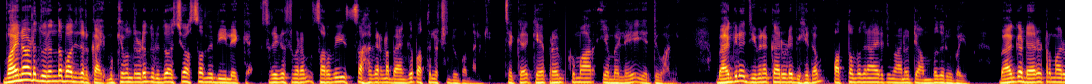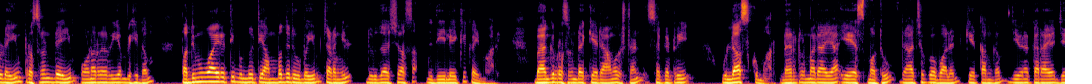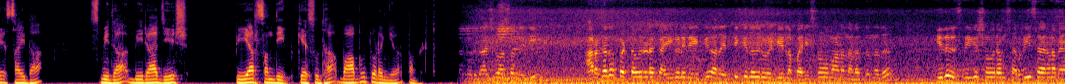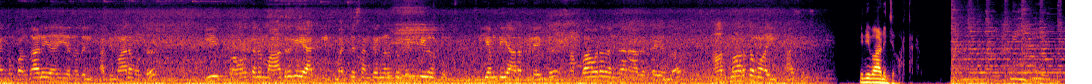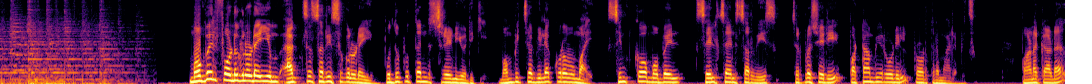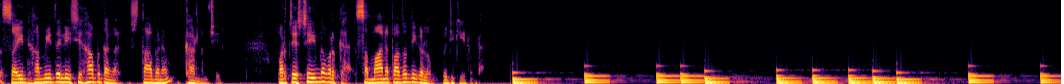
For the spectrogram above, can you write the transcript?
വയനാട് ദുരന്തബാധിതർക്കായി മുഖ്യമന്ത്രിയുടെ ദുരിതാശ്വാസ നിധിയിലേക്ക് ശ്രീകൃഷ്ണപുരം സർവീസ് സഹകരണ ബാങ്ക് പത്ത് ലക്ഷം രൂപ നൽകി. Cheque K Premkumar M L A ഏറ്റുവാങ്ങി. ബാങ്കിലെ ജീവനക്കാരുടെ വിഹിതം പത്തൊമ്പതിനായിരത്തി നാനൂറ്റി അമ്പത് രൂപയും ബാങ്ക് ഡയറക്ടർമാരുടെയും പ്രസിഡന്റിന്റെയും ഓണറേറിയം വിഹിതം പതിമൂവായിരത്തി മുന്നൂറ്റി അമ്പത് രൂപയും ചടങ്ങിൽ ദുരിതാശ്വാസ നിധിയിലേക്ക് കൈമാറി. Bank president K Ramakrishnan secretary Ullas Kumar ഡയറക്ടർമാരായ A S Madhu Rajagopalan K Thankam ജീവനക്കാരായ J Saida Smitha B Rajesh P R Sandeep K Sudha Babu തുടങ്ങിയവർ പങ്കെടുത്തു. ദുരിതാശ്വാസ നിധി അർഹതപ്പെട്ടവരുടെ കൈകളിലേക്ക് അത് എത്തിക്കുന്നതിന് വേണ്ടിയുള്ള പരിശ്രമമാണ് നടത്തുന്നത്. ഇതിൽ ശ്രീകൃഷ്ണപുരം സർവീസ് സഹകരണ ബാങ്കും പങ്കാളിയായി എന്നതിൽ അഭിമാനമുണ്ട്. ഈ പ്രവർത്തനം മാതൃകയാക്കി മറ്റ് സംഘങ്ങൾക്കും വ്യക്തികൾക്കും സി എം ഡി ആർ എഫിലേക്ക് സംഭാവന നൽകാനാകട്ടെ എന്ന് ആത്മാർത്ഥമായി ആശംസിക്കുന്നു. ഇനി വാണിജ്യ വാർത്തകൾ. മൊബൈൽ ഫോണുകളുടെയും ആക്സസറീസുകളുടെയും പുതുപുത്തൻ ശ്രേണിയൊരുക്കി വമ്പിച്ച വിലക്കുറവുമായി Simco mobile sales and service Cherpulassery Pattambi റോഡിൽ പ്രവർത്തനം ആരംഭിച്ചു. പാണക്കാട് സയ്യിദ് ഹമീദ് അലി ശിഹാബ് തങ്ങൾ സ്ഥാപനം ഉദ്ഘാടനം ചെയ്തു. പർച്ചേസ് ചെയ്യുന്നവർക്ക് സമ്മാന പദ്ധതികളും ഒരുക്കിയിട്ടുണ്ട്.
